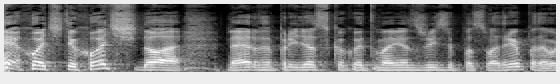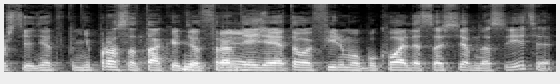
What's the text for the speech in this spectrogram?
хочешь ты хочешь, но, наверное, придется в какой-то момент в жизни посмотреть, потому что нет, не просто так идет сравнение этого фильма буквально совсем на свете.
